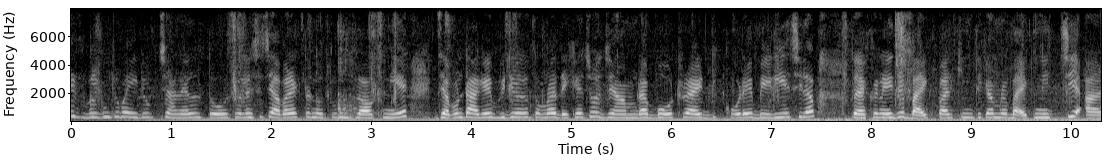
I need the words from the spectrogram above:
Guys welcome to my YouTube channel তো চলে এসেছি আবার একটা নতুন ব্লগ নিয়ে। যেমনটা আগের ভিডিওতে তোমরা দেখেছ যে আমরা বোট রাইড করে বেরিয়েছিলাম। তো এখন এই যে বাইক পার্কিং থেকে আমরা বাইক নিচ্ছি আর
